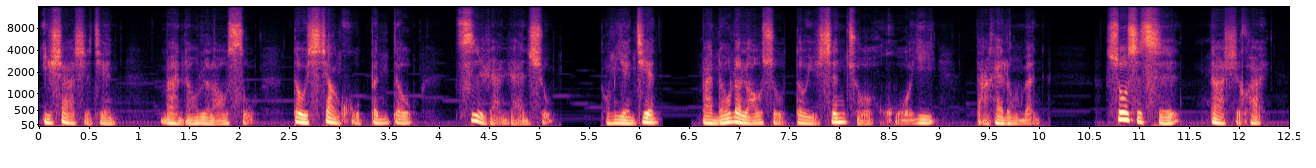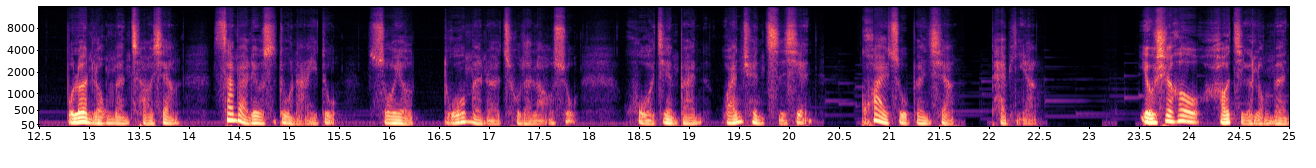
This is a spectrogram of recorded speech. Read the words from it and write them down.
一霎时间，满笼的老鼠。都相互奔兜，自然燃烧。我们眼见满笼的老鼠都已身着火衣，打开笼门。说时迟，那时快，不论笼门朝向三百六十度哪一度，所有夺门而出的老鼠，火箭般完全直线，快速奔向太平洋。有时候好几个笼门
